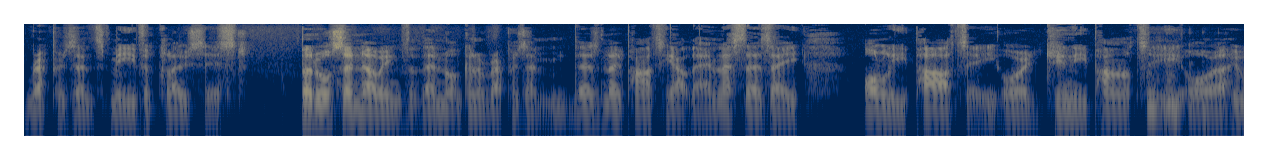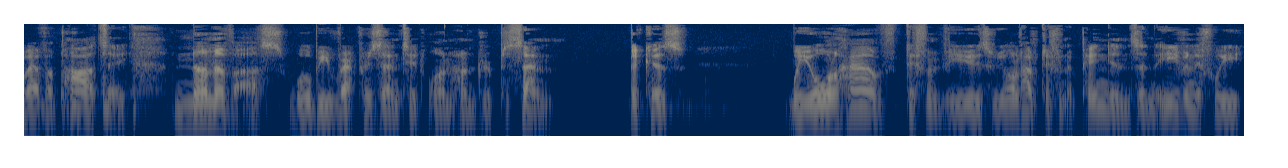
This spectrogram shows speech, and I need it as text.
represents me the closest, but also knowing that they're not going to represent. There's no party out there unless there's a Ollie party or a Ginny party or a whoever party. None of us will be represented 100% because we all have different views, we all have different opinions, and even if we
